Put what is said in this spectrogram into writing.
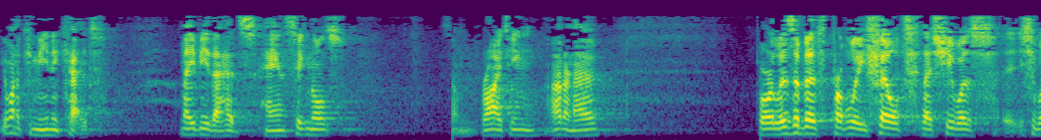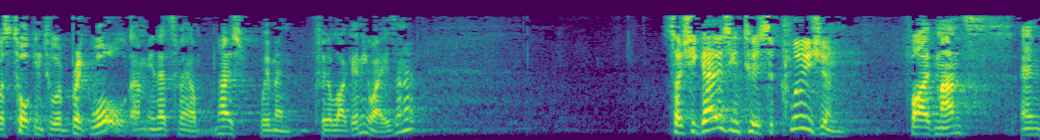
You want to communicate. Maybe they had hand signals, some writing, I don't know. For Elizabeth, probably felt that she was, she was talking to a brick wall. I mean, that's how most women feel like anyway, isn't it? So she goes into seclusion five months, and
